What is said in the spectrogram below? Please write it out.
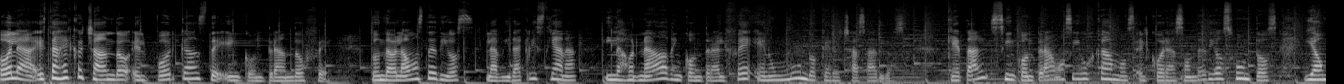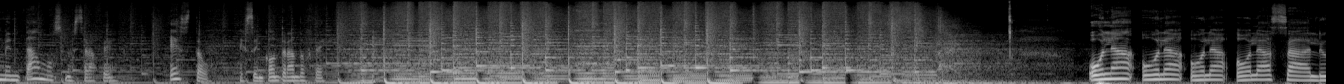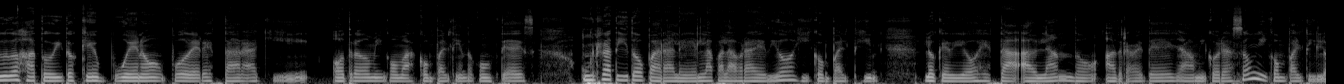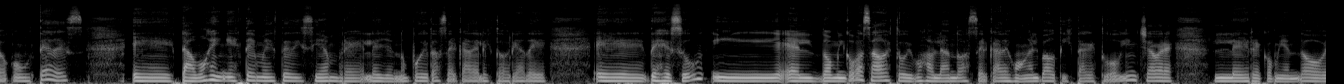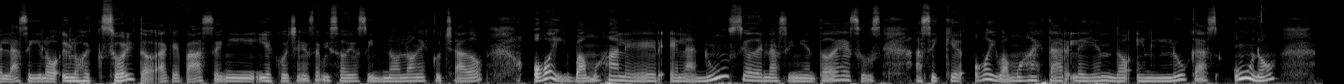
Hola, estás escuchando el podcast de Encontrando Fe, donde hablamos de Dios, la vida cristiana y la jornada de encontrar fe en un mundo que rechaza a Dios. ¿Qué tal si encontramos y buscamos el corazón de Dios juntos y aumentamos nuestra fe? Esto es Encontrando Fe. Hola, hola, hola, hola, saludos a toditos, qué bueno poder estar aquí otro domingo más compartiendo con ustedes un ratito para leer la palabra de Dios y compartir lo que Dios está hablando a través de ella a mi corazón y compartirlo con ustedes. Eh, estamos en este mes de diciembre leyendo un poquito acerca de la historia de, eh, de Jesús y el domingo pasado estuvimos hablando acerca de Juan el Bautista que estuvo bien chévere. Les recomiendo, ¿verdad? Sí, y los exhorto a que pasen y, y escuchen ese episodio si no lo han escuchado. Hoy vamos a leer el anuncio del nacimiento de Jesús Así que hoy vamos a estar leyendo en Lucas 1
